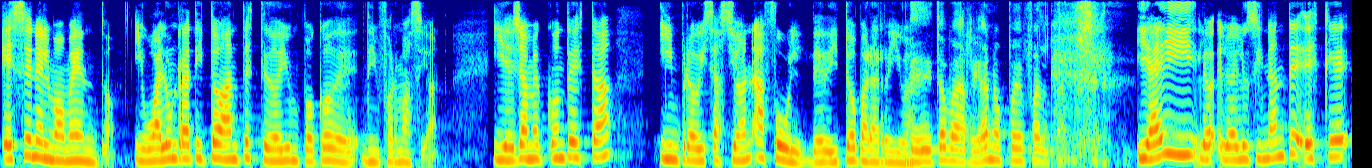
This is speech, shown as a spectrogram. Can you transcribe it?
es en el momento, igual un ratito antes te doy un poco de, de información. Y ella me contesta, improvisación a full, dedito para arriba. Dedito para arriba no puede faltar. Y ahí lo, lo, alucinante es que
